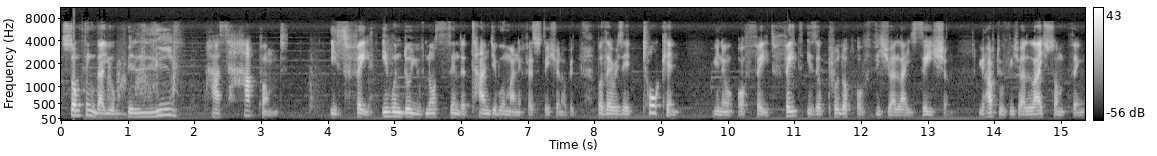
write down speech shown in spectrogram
something that you believe has happened is faith, even though you've not seen the tangible manifestation of it. But there is a token, you know, of faith. Faith is a product of visualization. You have to visualize something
